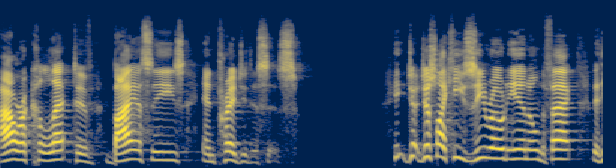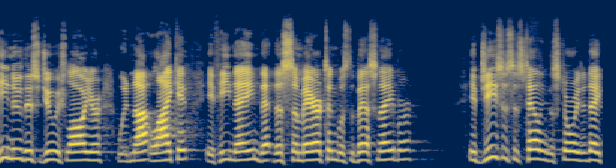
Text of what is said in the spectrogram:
our collective biases and prejudices. He, just like he zeroed in on the fact that he knew this Jewish lawyer would not like it if he named that the Samaritan was the best neighbor. If Jesus is telling the story today,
